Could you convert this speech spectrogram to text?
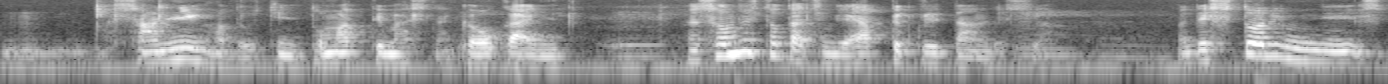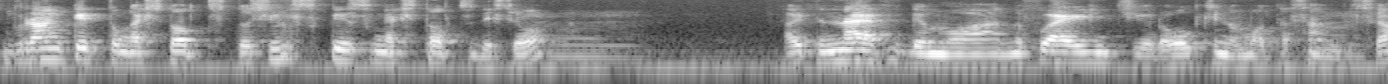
うん、3人ほどうちに泊まってました教会に。その人たちがやってくれたんですよ。で一人にブランケットが一つとシュースケースが一つでしょ。相手ナイフでもあのフライインチより大きいの持たさ。んでしょ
